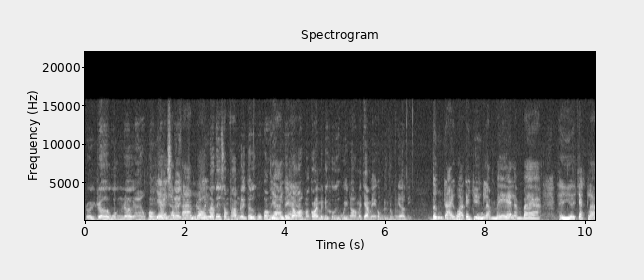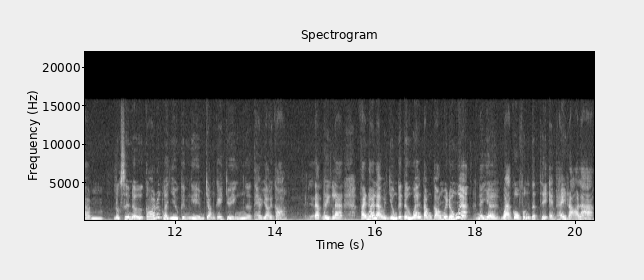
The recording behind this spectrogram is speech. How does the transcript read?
rồi rờ quần rờ áo con vậy là xâm này phạm rồi chúng ta thấy xâm phạm đời tư của con Dạ, thấy dạ. rõ mà em mình được hưởng quyền đó mà cha mẹ không được đụng nhau thì từng trải qua cái chuyện làm mẹ làm bà thì chắc là luật sư nữ có rất là nhiều kinh nghiệm trong cái chuyện theo dõi con. Đặc biệt là phải nói là dùng cái từ quan tâm con mới đúng ạ. Nãy giờ qua cô phân tích thì em thấy rõ là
